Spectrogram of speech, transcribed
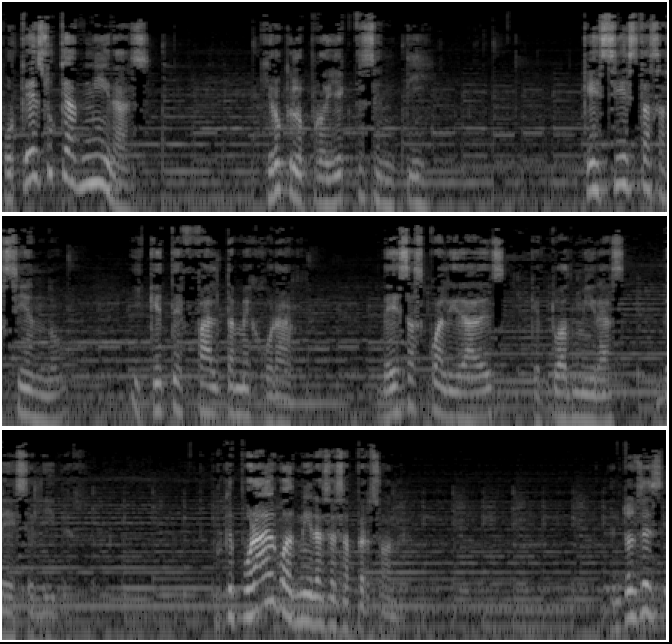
Porque eso que admiras, quiero que lo proyectes en ti. ¿Qué sí estás haciendo y qué te falta mejorar de esas cualidades que tú admiras de ese líder? Porque por algo admiras a esa persona. Entonces,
